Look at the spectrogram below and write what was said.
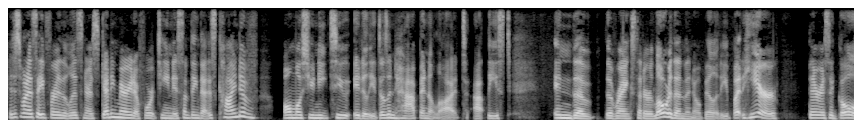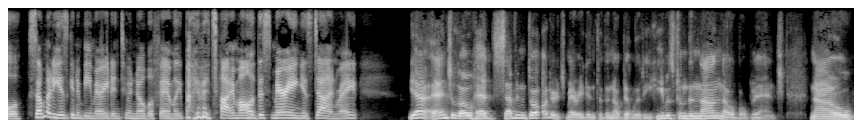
I just want to say for the listeners, getting married at 14 is something that is kind of almost unique to Italy. It doesn't happen a lot, at least in the the ranks that are lower than the nobility. But here, there is a goal. Somebody is going to be married into a noble family by the time all of this marrying is done, right? Yeah, Angelo had seven daughters married into the nobility. He was from the non-noble branch. Now,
